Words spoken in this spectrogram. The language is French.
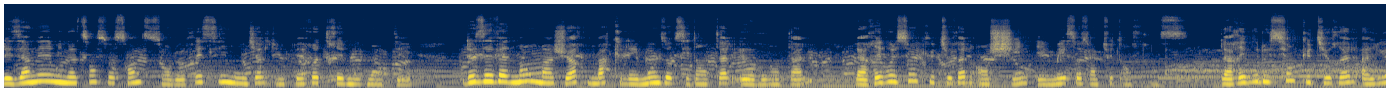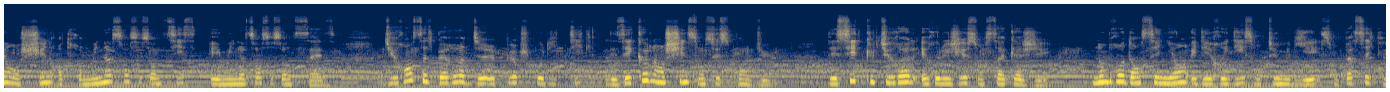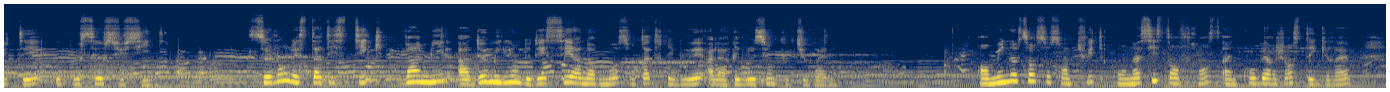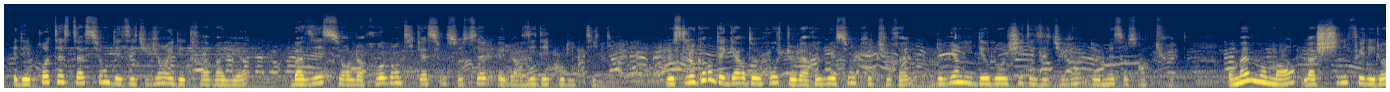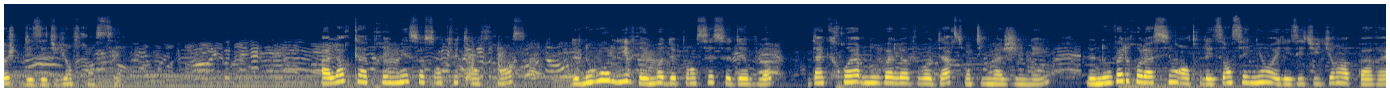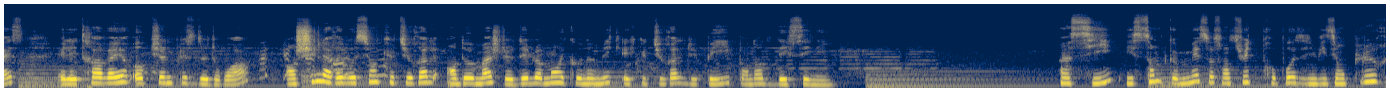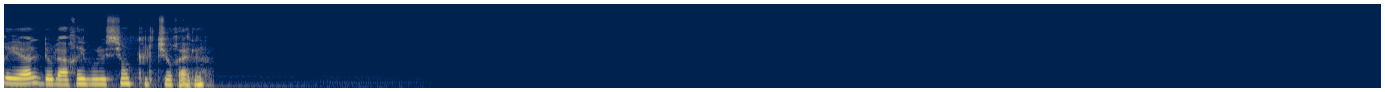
Les années 1960 sont le récit mondial d'une période très mouvementée. Deux événements majeurs marquent les mondes occidental et oriental, la révolution culturelle en Chine et mai 68 en France. La révolution culturelle a lieu en Chine entre 1966 et 1976. Durant cette période de purge politique, les écoles en Chine sont suspendues. Des sites culturels et religieux sont saccagés. Nombre d'enseignants et d'érudits sont humiliés, sont persécutés ou poussés au suicide. Selon les statistiques, 20 000 à 2 millions de décès anormaux sont attribués à la révolution culturelle. En 1968, on assiste en France à une convergence des grèves et des protestations des étudiants et des travailleurs basées sur leurs revendications sociales et leurs idées politiques. Le slogan des gardes rouges de la révolution culturelle devient l'idéologie des étudiants de mai 68. Au même moment, la Chine fait l'éloge des étudiants français. Alors qu'après mai 68 en France, de nouveaux livres et modes de pensée se développent, d'incroyables nouvelles œuvres d'art sont imaginées, de nouvelles relations entre les enseignants et les étudiants apparaissent et les travailleurs obtiennent plus de droits. En Chine, la révolution culturelle endommage le développement économique et culturel du pays pendant des décennies. Ainsi, il semble que mai 68 propose une vision plus réelle de la révolution culturelle.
